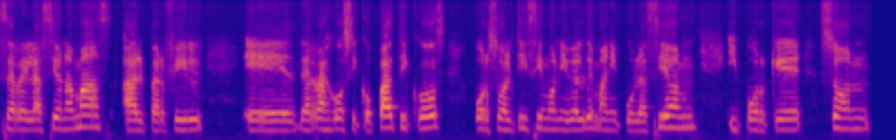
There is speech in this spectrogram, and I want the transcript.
se relaciona más al perfil eh, de rasgos psicopáticos por su altísimo nivel de manipulación y porque son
